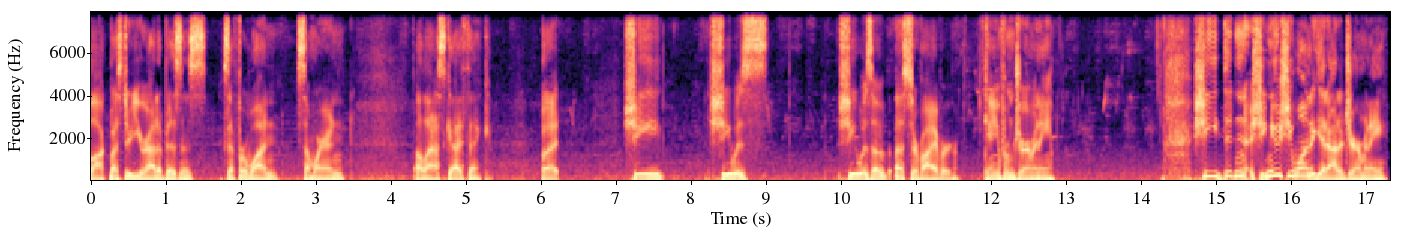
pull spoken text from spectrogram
Blockbuster, you're out of business. Except for one, somewhere in Alaska, I think. But she, she was, she was a, a survivor. Came from Germany. She didn't, she knew she wanted to get out of Germany.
